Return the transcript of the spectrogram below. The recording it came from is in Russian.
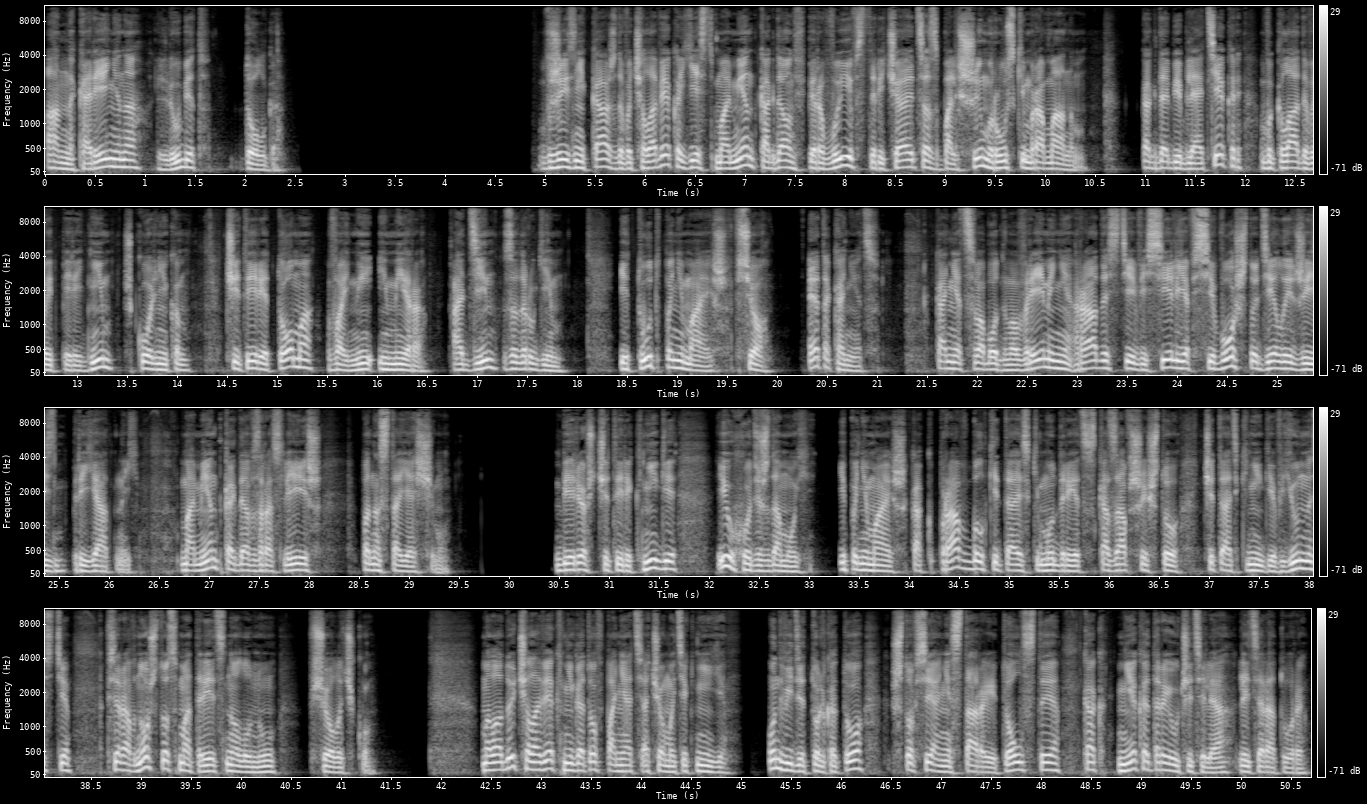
Анна Каренина любит долго. В жизни каждого человека есть момент, когда он впервые встречается с большим русским романом, когда библиотекарь выкладывает перед ним, школьникам, четыре тома «Войны и мира», один за другим. И тут понимаешь, все, это конец. Конец свободного времени, радости, веселья, всего, что делает жизнь приятной. Момент, когда взрослеешь по-настоящему берешь четыре книги и уходишь домой. И понимаешь, как прав был китайский мудрец, сказавший, что читать книги в юности все равно, что смотреть на Луну в щелочку. Молодой человек не готов понять, о чем эти книги. Он видит только то, что все они старые и толстые, как некоторые учителя литературы.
